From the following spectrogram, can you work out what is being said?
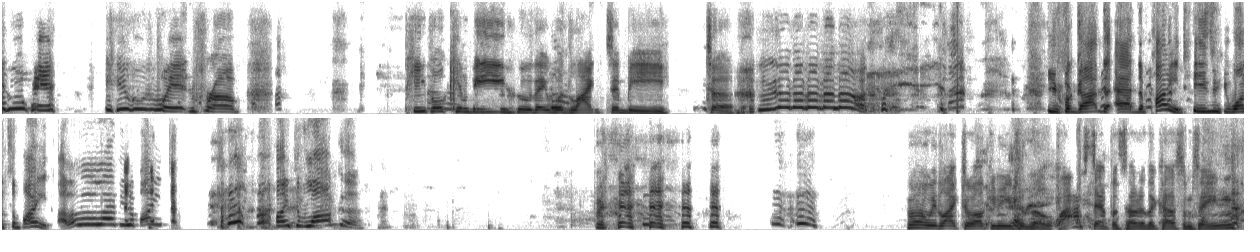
you went, you went from people can be who they would like to be to no no no no no. You forgot to add the pint. He's, he wants a pint. I, I need a pint. a pint of lager. well, we'd like to welcome you to the last episode of the custom scene.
